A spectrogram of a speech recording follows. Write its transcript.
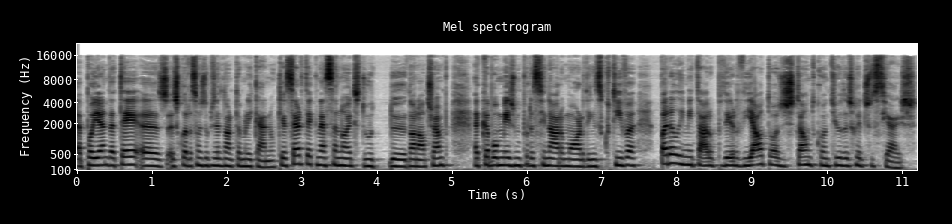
apoiando até as as declarações do presidente norte-americano. O que é certo é que nessa noite do, de Donald Trump acabou mesmo por assinar uma ordem executiva para limitar o poder de autogestão de conteúdo das redes sociais.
